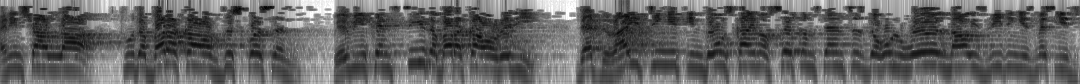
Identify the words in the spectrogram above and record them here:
And inshallah, through the barakah of this person, where we can see the barakah already, that writing it in those kind of circumstances, the whole world now is reading his message.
